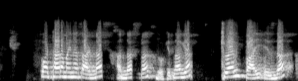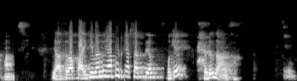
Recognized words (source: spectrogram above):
तो 18 माइनस 8 10 और 10 प्लस 2 कितना हो गया? 12 पाई इज़ द आंसर या तो आप पाई की वैल्यू यहाँ पुट कर सकते हो okay that is the answer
